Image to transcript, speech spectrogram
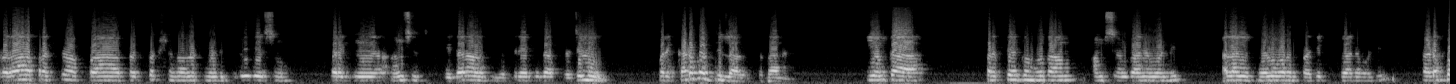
ప్రధాన ప్రతిప- ప్రతిపక్షంగా ఉన్నటువంటి తెలుగుదేశం మరి అనుసరించిన విధానాలకు వ్యతిరేకంగా ప్రజలు మరి కడప జిల్లాలో ప్రధానంగా ఈ యొక్క ప్రత్యేక హోదా అంశం కానివ్వండి అలాగే పోలవరం ప్రాజెక్టు కానివ్వండి కడప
